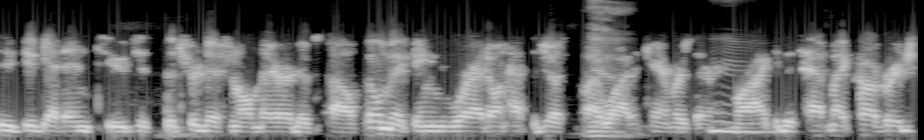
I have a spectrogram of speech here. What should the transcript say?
to, to get into just the traditional narrative style filmmaking, where I don't have to justify Yeah. why the camera's there Mm. anymore. I can just have my coverage.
